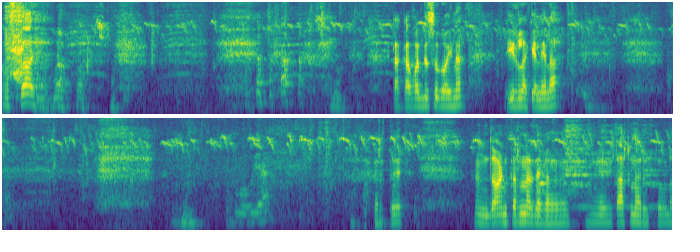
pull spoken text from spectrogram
मस्त आहे काका पण दिसू होई ना इरला केलेला करते। दांड करणार त्या काय टाकणार तुला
